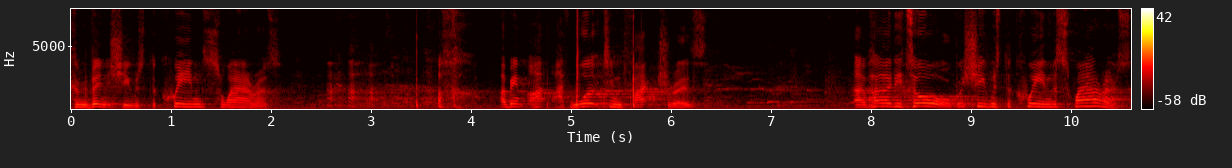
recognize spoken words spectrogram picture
convinced she was the queen of swearers. I mean, I, I've worked in factories I've heard it all, but she was the queen of swearers.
